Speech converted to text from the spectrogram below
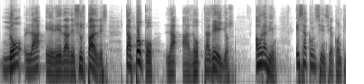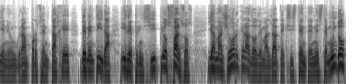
no la hereda de sus padres, tampoco la adopta de ellos. Ahora bien, esa conciencia contiene un gran porcentaje de mentira y de principios falsos, y a mayor grado de maldad existente en este mundo,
